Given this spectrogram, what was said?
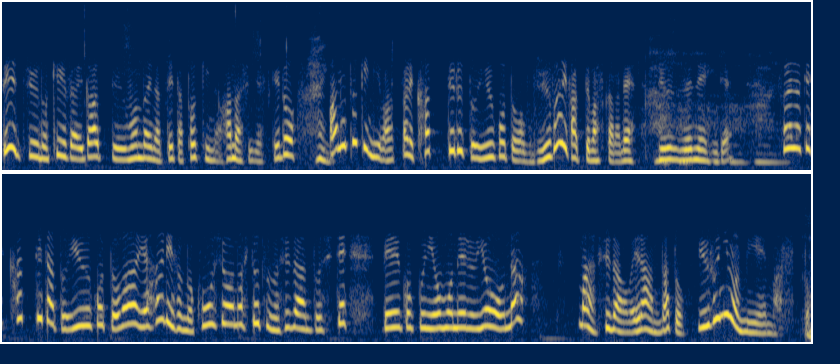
米中の経済がっていう問題になっていた時の話ですけど、あの時にはやっぱり買ってるということは、10倍買ってますからね、10年比で。それだけ買ってたということは、やはりその交渉の一つの手段として、米国におもねるような、まあ、手段を選んだというふうにも見えますと。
